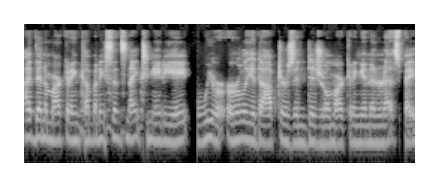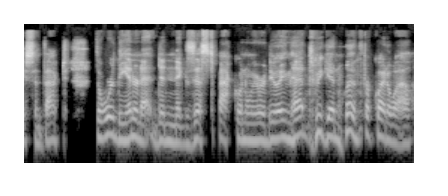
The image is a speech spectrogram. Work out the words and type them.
I've been a marketing company since 1988. We were early adopters in digital marketing and internet space. In fact, the word the internet didn't exist back when we were doing that to begin with for quite a while.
